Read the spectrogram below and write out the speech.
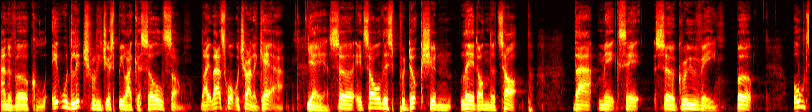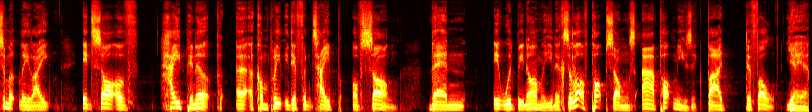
and a vocal, it would literally just be like a soul song. Like that's what we're trying to get at. Yeah, yeah. So it's all this production laid on the top that makes it so groovy. But ultimately, like, it's sort of hyping up a, a completely different type of song than it would be normally, you know, because a lot of pop songs are pop music by default. Yeah, yeah.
